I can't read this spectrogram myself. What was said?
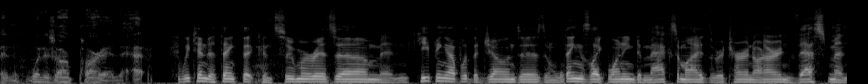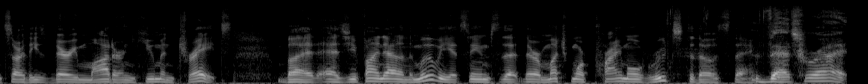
and what is our part in that. We tend to think that consumerism and keeping up with the Joneses and things like wanting to maximize the return on our investments are these very modern human traits. But as you find out in the movie, it seems that there are much more primal roots to those things. That's right.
